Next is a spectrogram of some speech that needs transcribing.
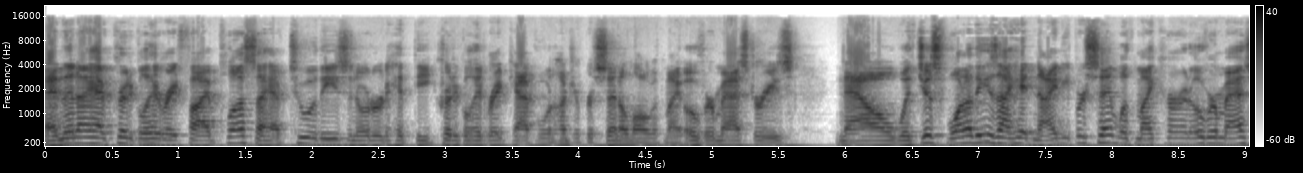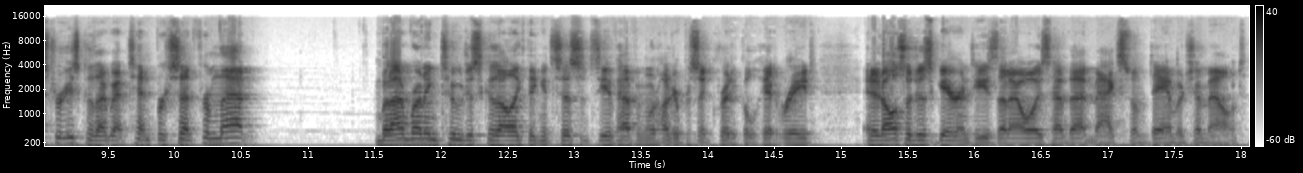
And then I have critical hit rate 5 plus. I have two of these in order to hit the critical hit rate cap of 100% along with my overmasteries. Now, with just one of these, I hit 90% with my current overmasteries because I've got 10% from that. But I'm running two just because I like the consistency of having 100% critical hit rate, and it also just guarantees that I always have that maximum damage amount.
